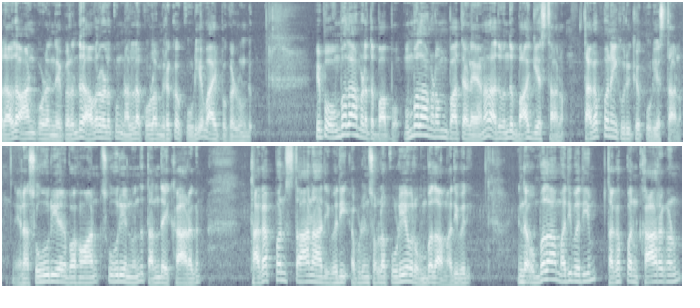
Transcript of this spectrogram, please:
அதாவது ஆண் குழந்தை பிறந்து அவர்களுக்கும் நல்ல குலம் இருக்கக்கூடிய வாய்ப்புகள் உண்டு. இப்போ ஒன்பதாம் இடத்தை பார்ப்போம். ஒன்பதாம் இடம் பார்த்தாலேயானால் அது வந்து பாக்யஸ்தானம். தகப்பனை குறிக்கக்கூடிய ஸ்தானம். ஏன்னா சூரிய பகவான் சூரியன் வந்து தந்தை காரகன். தகப்பன் ஸ்தானாதிபதி அப்படின்னு சொல்லக்கூடிய ஒரு ஒன்பதாம் அதிபதி. இந்த ஒன்பதாம் அதிபதியும் தகப்பன் காரகனும்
